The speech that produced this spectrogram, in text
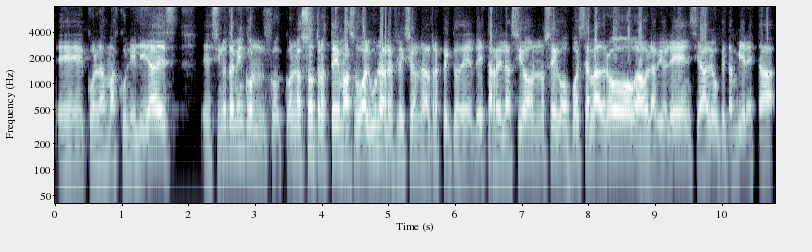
eh, con las masculinidades, eh, sino también con, los otros temas o alguna reflexión al respecto de, esta relación? No sé, como puede ser la droga o la violencia, algo que también está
